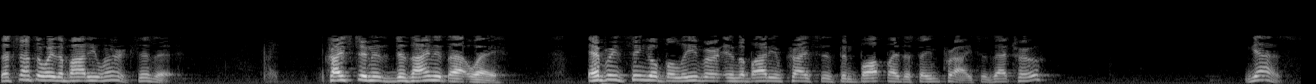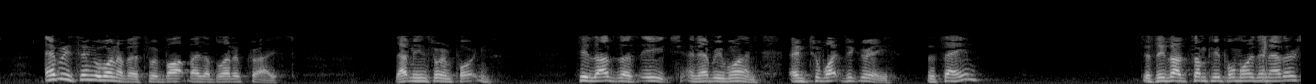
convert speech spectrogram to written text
That's not the way the body works, is it? Christ didn't design it that way. Every single believer in the body of Christ has been bought by the same price. Is that true? Yes. Every single one of us were bought by the blood of Christ. That means we're important. He loves us each and every one. And to what degree? The same? Does he love some people more than others?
